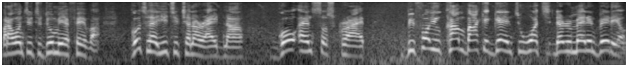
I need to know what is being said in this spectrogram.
but I want you to do me a favor. Go to her YouTube channel right now. Go and subscribe before you come back again to watch the remaining video.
